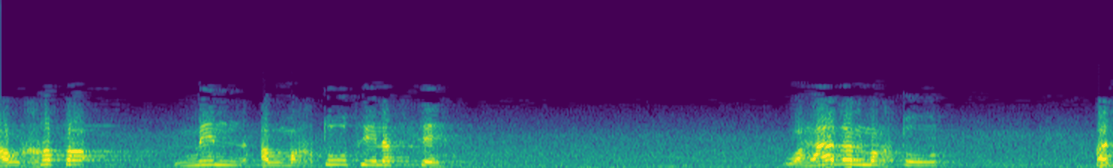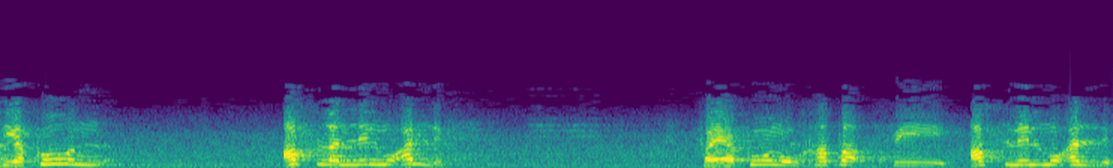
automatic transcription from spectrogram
الخطأ من المخطوط نفسه. وهذا المخطوط قد يكون أصلا للمؤلف فيكون الخطأ في أصل المؤلف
